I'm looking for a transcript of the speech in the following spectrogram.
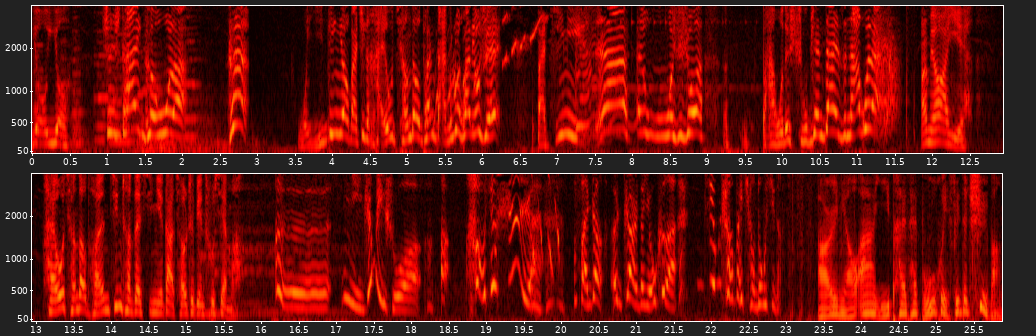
呦呦，真是太可恶了！哼。我一定要把这个海鸥强盗团打个落花流水，把机密啊，我是说，把我的薯片袋子拿回来。而苗阿姨，海鸥强盗团经常在悉尼大桥这边出现吗？呃，你这么一说，啊，好像是啊。反正这儿的游客经常被抢东西呢。儿苗阿姨拍拍不会飞的翅膀，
